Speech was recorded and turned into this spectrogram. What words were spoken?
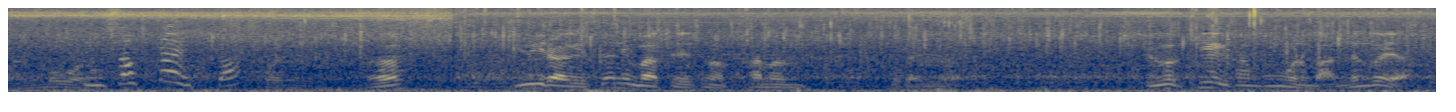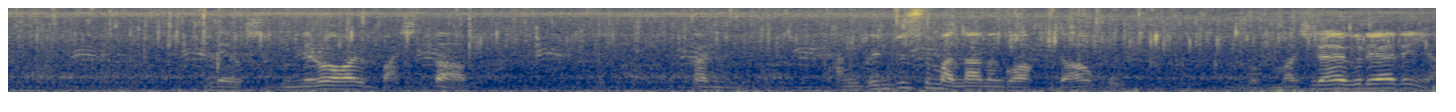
많이 먹어. 지금 썩져 있어? 어? 유일하게 써니마트에서만 파는 거다 이거 이거 기획 상품으로 만든 거야 근데 역시 미네랄 맛있다. 약간 당근 주스 맛 나는 것 같기도 하고. 뭔 맛이라 그래야 되냐?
